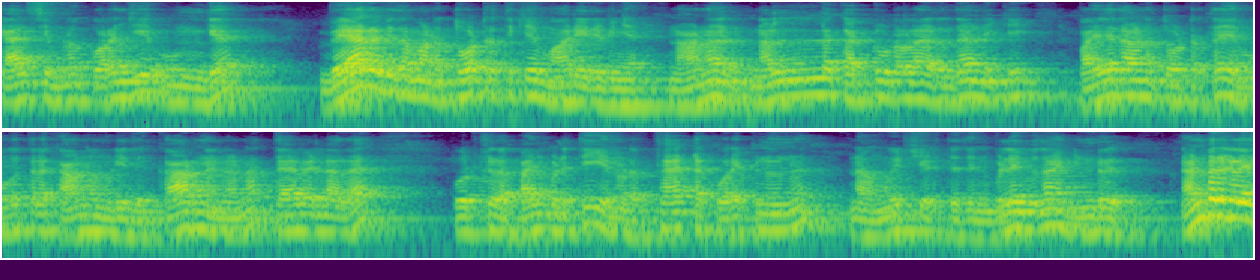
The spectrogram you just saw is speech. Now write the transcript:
கால்சியம்லாம் குறைஞ்சி உங்கள் வேறு விதமான தோற்றத்துக்கே மாறிடுவீங்க. நானும் நல்ல கட்டுடலாக இருந்தால் இன்றைக்கி வயதான தோற்றத்தை என் முகத்தில் காண முடியுது. காரணம் என்னென்னா தேவையில்லாத பொருட்களை பயன்படுத்தி என்னோட ஃபேட்டை குறைக்கணும்னு நான் முயற்சி எடுத்ததன் விளைவு தான் இன்று. நண்பர்களே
